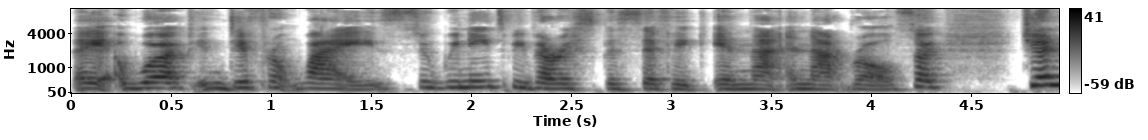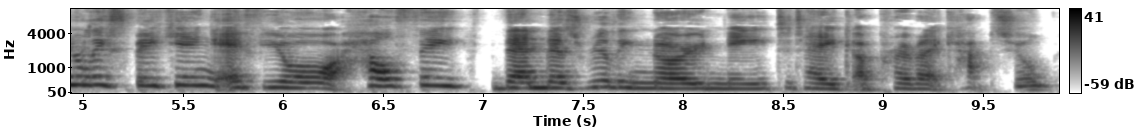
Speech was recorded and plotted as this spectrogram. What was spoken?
They work in different ways. So we need to be very specific in that in that role. So generally speaking, if you're healthy, then there's really no need to take a probiotic capsule.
